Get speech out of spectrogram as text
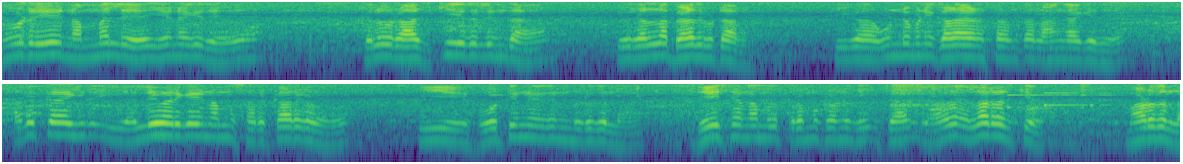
ನೋಡಿರಿ ನಮ್ಮಲ್ಲಿ ಏನಾಗಿದೆ ಕೆಲವು ರಾಜಕೀಯದಲ್ಲಿಂದ ಇವರೆಲ್ಲ ಬೆಳೆದು ಬಿಟ್ಟಾರೆ. ಈಗ ಉಂಡಮಣಿ ಗಳ ಅಂತಲ್ಲ ಹಂಗಾಗಿದೆ. ಅದಕ್ಕೆ ಇದು ಎಲ್ಲಿವರೆಗೆ ನಮ್ಮ ಸರ್ಕಾರಗಳು ಈ ಓಟಿನ ಇದನ್ನು ಬಿಡೋದಿಲ್ಲ. ದೇಶ ನಮ್ಮದು ಪ್ರಮುಖ ಅನ್ನೋದು ಯಾವ- ಎಲ್ಲ ರಾಜಕೀಯ ಮಾಡೋದಿಲ್ಲ.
